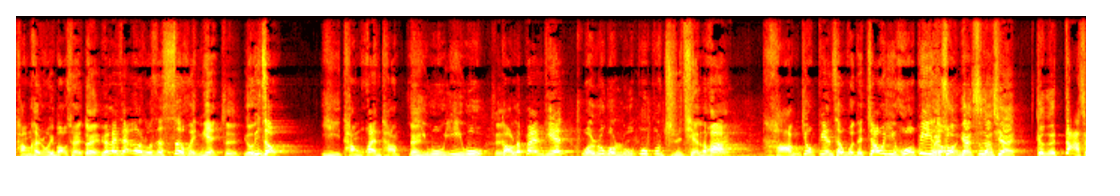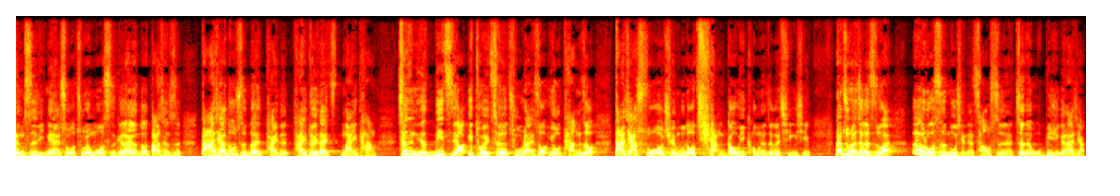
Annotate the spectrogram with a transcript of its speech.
糖很容易保存。对，原来在俄罗斯的社会里面是有一种。以糖换糖，以物易物，搞了半天，我如果卢布不值钱的话，糖就变成我的交易货币了。没错，你看，市场现在整个大城市里面来说，除了莫斯科，还有很多大城市，大家都是在排的排队在买糖。甚至你的，你只要一推车出来说有糖之后，大家所有全部都抢购一空的这个情形。那除了这个之外，俄罗斯目前的超市呢，真的我必须跟他讲，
